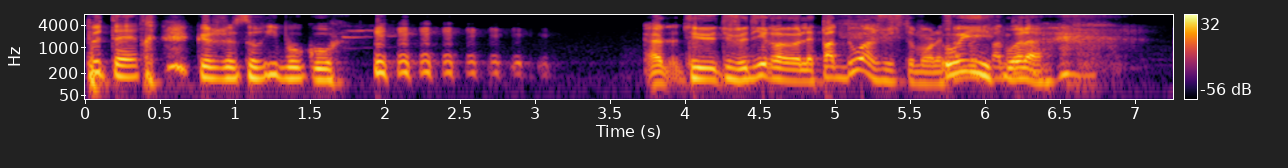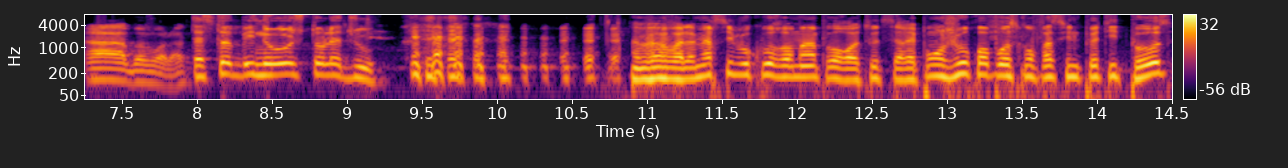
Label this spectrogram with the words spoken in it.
peut-être que je souris beaucoup. Ah, tu, tu, veux dire euh, les pas de doigts, justement les Oui, voilà. Ah ben voilà, test bino, je te la joue. Ben voilà, merci beaucoup Romain pour euh, toutes ces réponses. Je vous propose qu'on fasse une petite pause.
